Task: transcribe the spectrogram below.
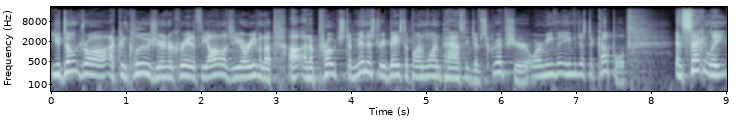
you don't draw a conclusion or create a theology or even a, a, an approach to ministry based upon one passage of Scripture or even, even just a couple. And secondly,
